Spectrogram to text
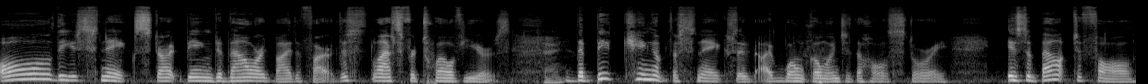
all these snakes start being devoured by the fire. This lasts for 12 years. Okay. The big king of the snakes, I won't go into the whole story, is about to fall,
